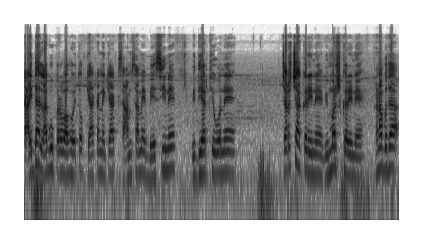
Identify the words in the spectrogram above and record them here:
કાયદા લાગુ કરવા હોય તો ક્યાંક અને ક્યાંક સામસામે બેસીને વિદ્યાર્થીઓને ચર્ચા કરીને, વિમર્શ કરીને, ઘણા બધા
